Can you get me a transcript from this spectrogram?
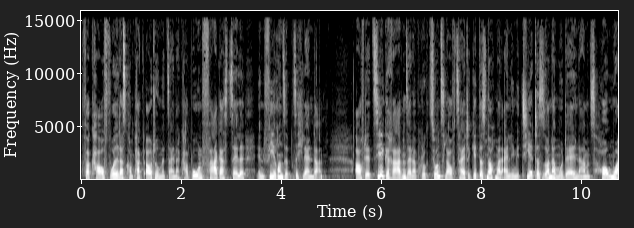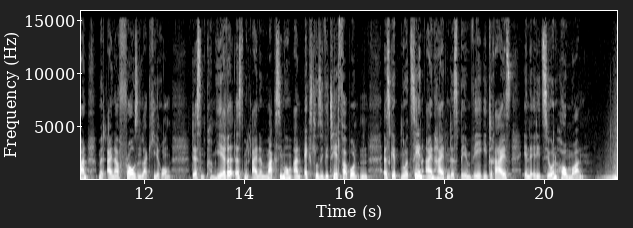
Verkauft wurde das Kompaktauto mit seiner Carbon-Fahrgastzelle in 74 Ländern. Auf der Zielgeraden seiner Produktionslaufzeit gibt es nochmal ein limitiertes Sondermodell namens Home One mit einer Frozen-Lackierung. Dessen Premiere ist mit einem Maximum an Exklusivität verbunden. Es gibt nur zehn Einheiten des BMW i3s in der Edition Home One.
